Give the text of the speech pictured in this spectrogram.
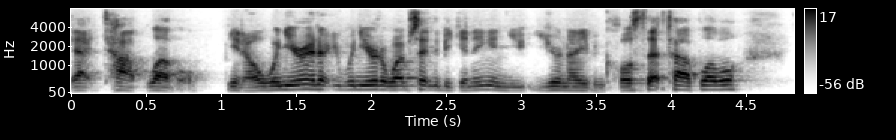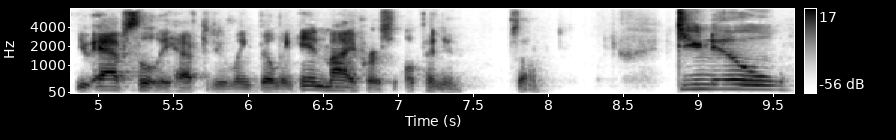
that top level. You know, when you're at a, when you're at a website in the beginning and you, you're not even close to that top level, you absolutely have to do link building, in my personal opinion. So, do you know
